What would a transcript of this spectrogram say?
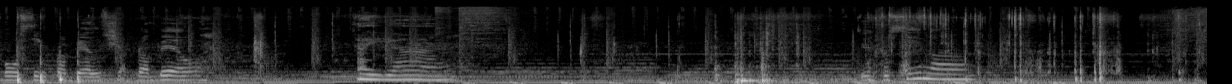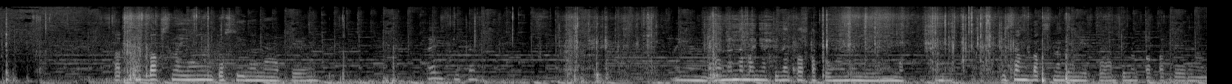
Bossing Prabel siya. Prabel. Ayan. Ito yung tosino. Tatlong box na yung tosino natin. Ay, teka. Ayan, ano naman yung pinagpapatungan ng yung isang box na ganito ang pinagpapatungan.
